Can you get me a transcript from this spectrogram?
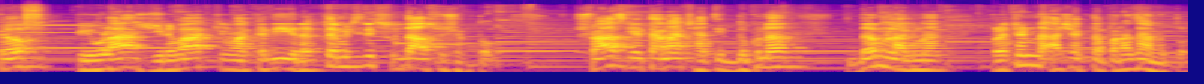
कफ पिवळा हिरवा किंवा कधी रक्तमिश्रित सुद्धा असू शकतो. श्वास घेताना छातीत दुखणं दम लागणं प्रचंड अशक्तपणा जाणवतो.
